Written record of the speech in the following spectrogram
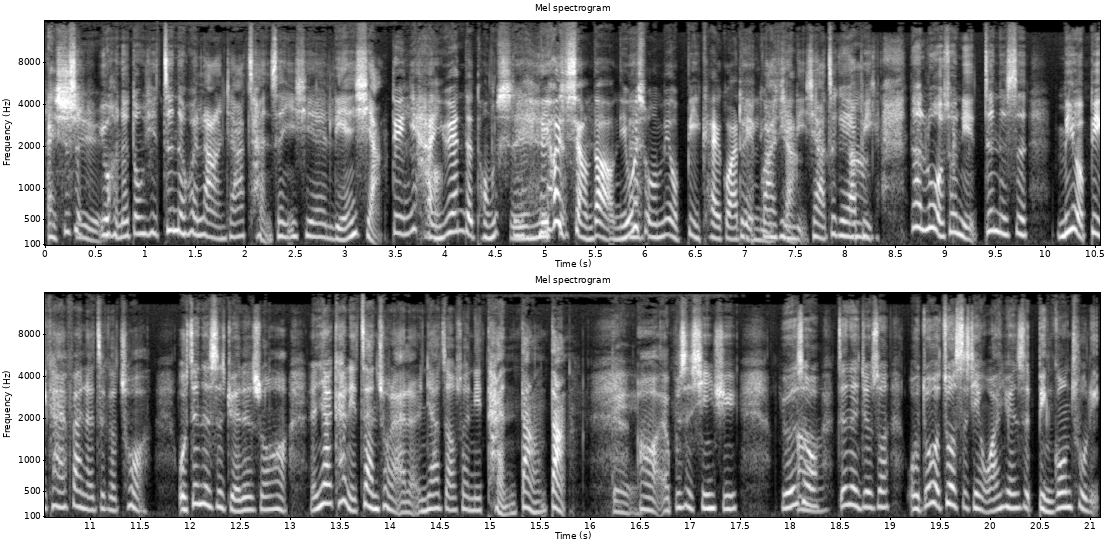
哎，就是有很多东西真的会让人家产生一些联想。对，你喊冤的同时，你要想到你为什么没有避开瓜田李下？瓜田李下这个要避开。那如果说你真的是没有避开，犯了这个错，我真的是觉得说哈，人家看你站出来了，人家知道说你坦荡荡。对啊，而不是心虚。有的时候真的就是说我如果做事情完全是秉公处理。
